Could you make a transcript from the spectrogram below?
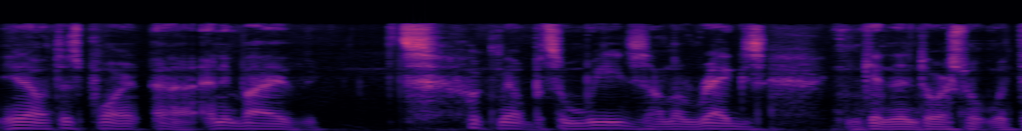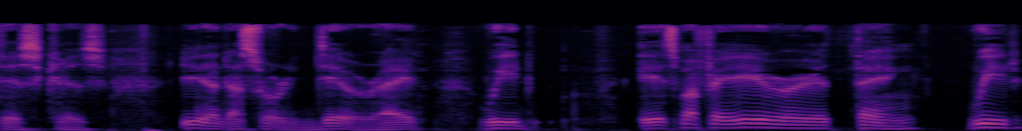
You know, at this point, uh, anybody hook me up with some weeds on the regs can get an endorsement with this because, you know, that's what we do, right? Weed, it's my favorite thing. Weed,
